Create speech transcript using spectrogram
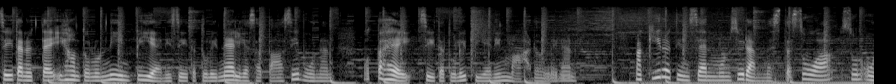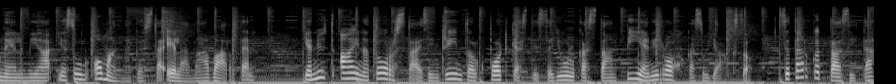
Siitä nyt ei ihan tullut niin pieni, siitä tuli 400 sivunen, mutta hei, siitä tuli pienin mahdollinen. Mä kirjoitin sen mun sydämestä sua, sun unelmia ja sun oman näköistä elämää varten. Ja nyt aina torstaisin Dream Talk podcastissa julkaistaan pieni rohkaisujakso. Se tarkoittaa sitä,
